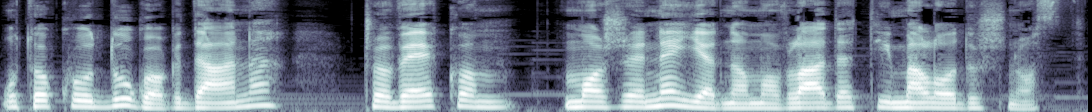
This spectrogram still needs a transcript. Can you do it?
U toku dugog dana čovekom može nejednom ovladati malodušnost,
